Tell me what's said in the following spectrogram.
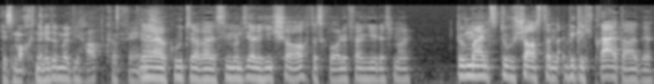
Das machen ja nicht einmal die Hardcore-Fans. Ja, gut, aber sind wir uns ehrlich, ich schaue auch das Qualifying jedes Mal. Du meinst, du schaust dann wirklich drei Tage.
